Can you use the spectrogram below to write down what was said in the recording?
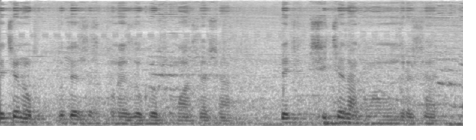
De ce nu puteți să spuneți lucruri frumoase așa? Deci și ce dacă m-am îngrășat?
